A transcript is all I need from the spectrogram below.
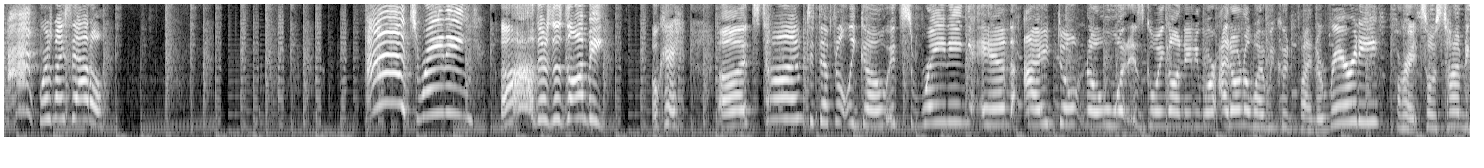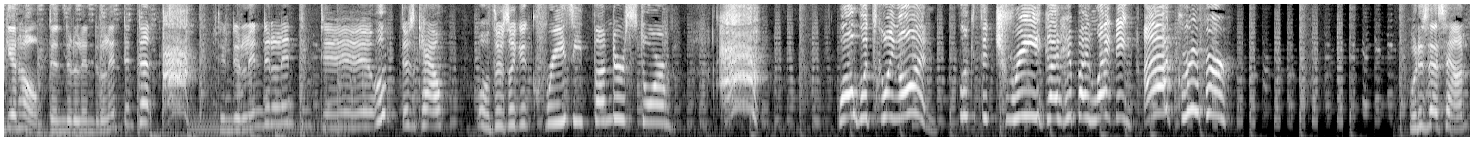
Ah, where's my saddle? Ah, it's raining. Ah, there's a zombie. Okay, uh, it's time to definitely go. It's raining and I don't know what is going on anymore. I don't know why we couldn't find a rarity. All right, so it's time to get home. Dun, dun, dun, dun, dun, dun. Ah! Dun, dun, dun, dun, dun, dun. Oop, there's a cow. Oh, there's like a crazy thunderstorm. Ah! Whoa, what's going on? Look at the tree. It got hit by lightning. Ah, creeper! What does that sound?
